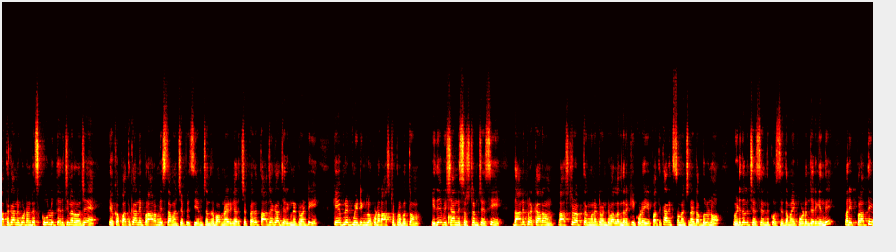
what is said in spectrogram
పథకాన్ని కూడా అంటే స్కూళ్ళు తెరిచిన రోజే ఈ యొక్క పథకాన్ని ప్రారంభిస్తామని చెప్పి సీఎం చంద్రబాబు నాయుడు గారు చెప్పారు. తాజాగా జరిగినటువంటి కేబినెట్ మీటింగ్లో కూడా రాష్ట్ర ప్రభుత్వం ఇదే విషయాన్ని సృష్టం చేసి దాని ప్రకారం రాష్ట్ర వ్యాప్తంగా ఉన్నటువంటి వాళ్ళందరికీ కూడా ఈ పథకానికి సంబంధించిన డబ్బులను విడుదల చేసేందుకు సిద్ధమైపోవడం జరిగింది. మరి ప్రతి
